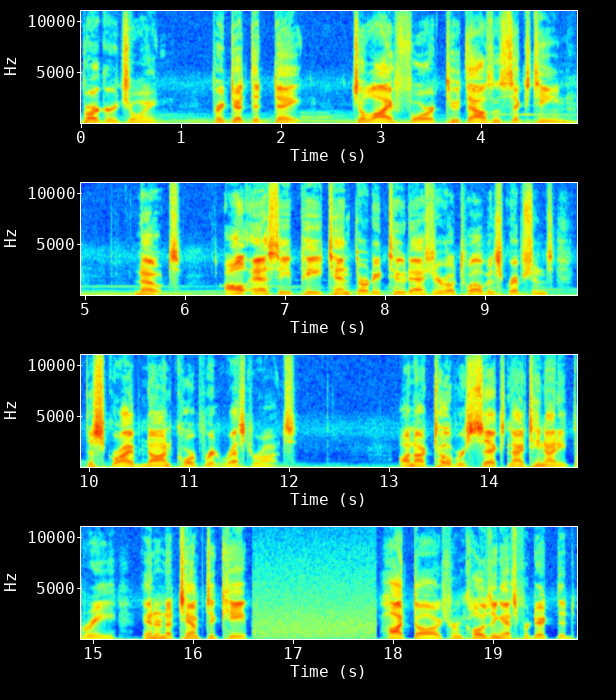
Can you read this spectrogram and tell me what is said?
Burger Joint. Predicted date. July 4, 2016 Notes: All SCP-1032-012 inscriptions describe non-corporate restaurants. On October 6, 1993, in an attempt to keep hot dogs from closing as predicted,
